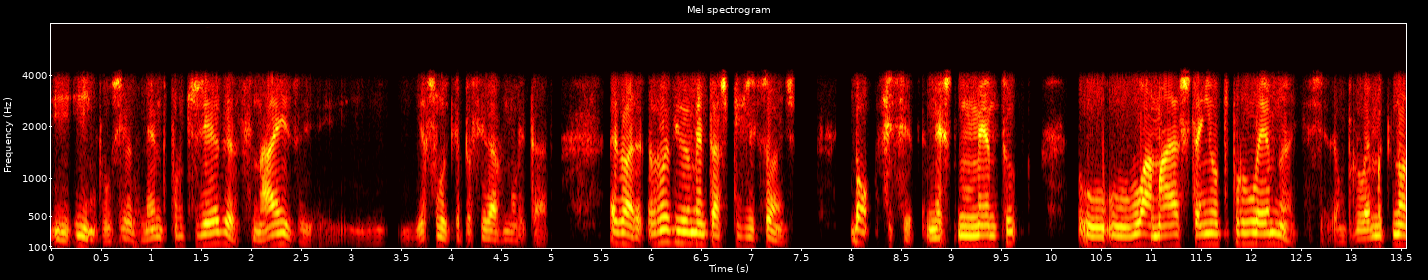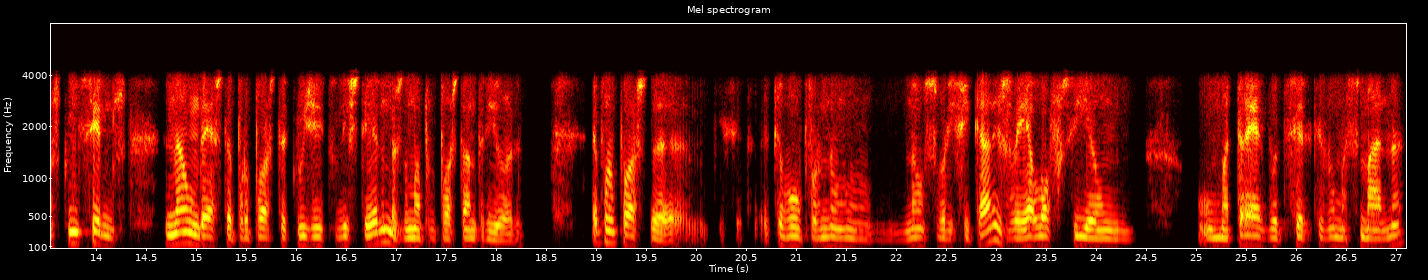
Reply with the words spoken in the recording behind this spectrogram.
e, e inclusivamente proteger arsenais e, e, a sua capacidade militar. Agora, relativamente às posições, bom, neste momento o, o Hamas tem outro problema, é um problema que nós conhecemos, não desta proposta que o Egito diz ter, mas de uma proposta anterior, a proposta acabou por não, não se verificar. Israel oferecia um, uma trégua de cerca de uma semana,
